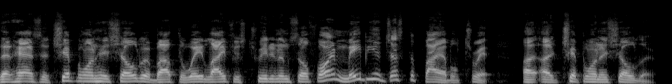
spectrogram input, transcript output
that has a chip on his shoulder about the way life has treated him so far, and maybe a justifiable trip, uh, a chip on his shoulder.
